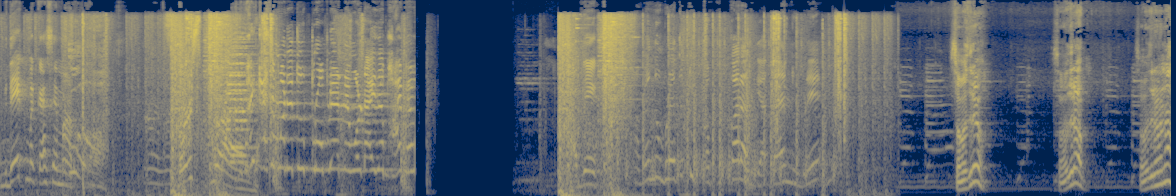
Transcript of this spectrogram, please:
अभी देख मैं कैसे मार। फ़र्स्ट भाई कैसे मारे तू? प्रो प्लेयर ने वोट आई द भाई भाई अब देख अबे नुबड़े तो तुक्का पुक्का लग जाता है नुबड़े समझ रहे हो? समझ रहे हो आप? समझ रहे हो ना?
